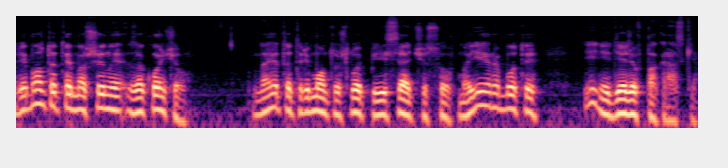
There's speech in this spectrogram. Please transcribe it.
Ремонт этой машины закончил. На этот ремонт ушло 50 часов моей работы и неделю в покраске.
